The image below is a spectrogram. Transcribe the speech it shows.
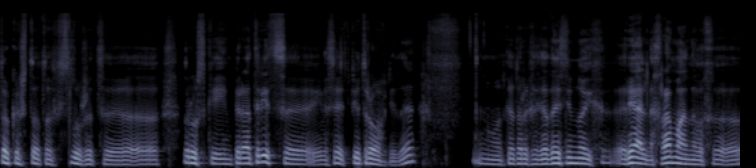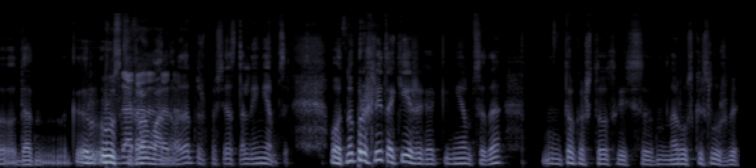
только что-то служат э, русской императрице Елизавете Петровне, да, вот, который, кстати, одна из немногих реальных романовых, э, да, русских да, романов, да, да, да. да, потому что все остальные немцы. Вот, ну, пришли такие же, как немцы, да, только что, так сказать, на русской службе.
